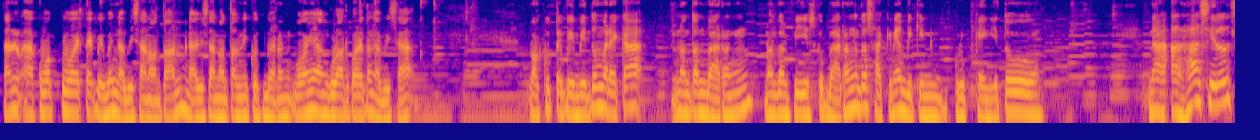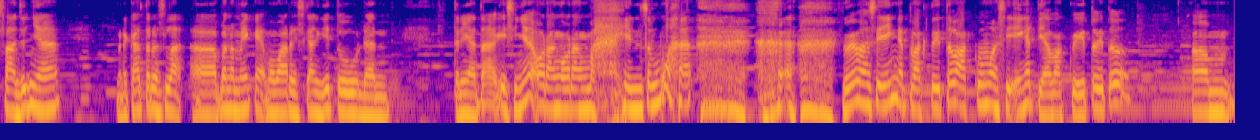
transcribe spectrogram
Dan aku waktu TPB nggak bisa nonton nggak bisa nonton ikut bareng. Pokoknya yang keluar keluar itu nggak bisa waktu TPB itu mereka nonton bareng, nonton ke bareng terus akhirnya bikin grup kayak gitu. Nah, alhasil selanjutnya mereka terus uh, apa namanya kayak mewariskan gitu dan ternyata isinya orang-orang main semua. gue masih inget waktu itu, aku masih inget ya waktu itu itu um,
